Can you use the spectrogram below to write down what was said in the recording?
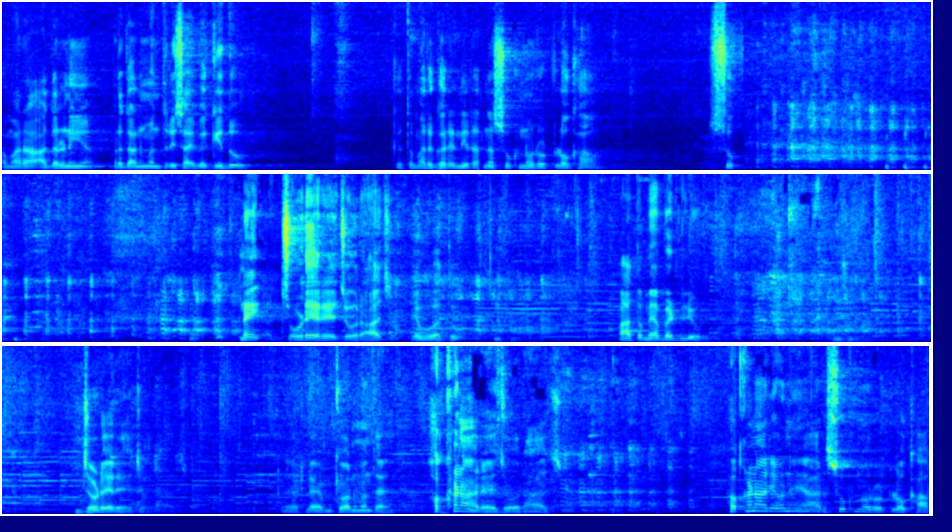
અમારા આદરણીય પ્રધાનમંત્રી સાહેબે કીધું કે તમારે ઘરે નિરાતના સુખનો રોટલો ખાઓ. સુખ. નહીં જોડે રહેજો રાજ એવું હતું. આ તો મેં બદલ્યું. જોડે રહેજો રાજ. એટલે એમ કહેવાનું મન થાય હખણા રહેજો રાજ. હખણા રહ્યો ને યાર સુખનો રોટલો અ,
